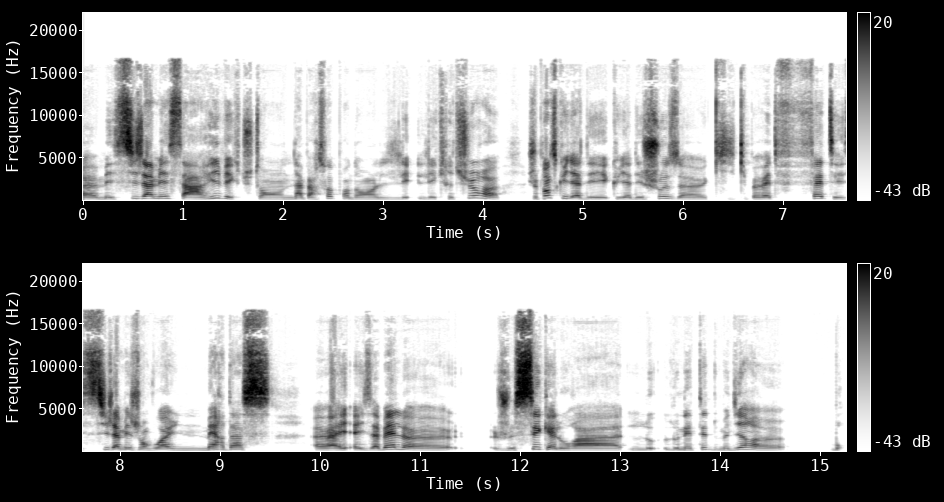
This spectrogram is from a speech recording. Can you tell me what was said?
Euh, mais si jamais ça arrive et que tu t'en aperçois pendant l'écriture, euh, je pense qu'il y a des qu'il y a des choses euh, qui, qui, peuvent être faites. Et si jamais j'envoie une merdasse à, à, Isabelle, je sais qu'elle aura l'honnêteté de me dire bon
